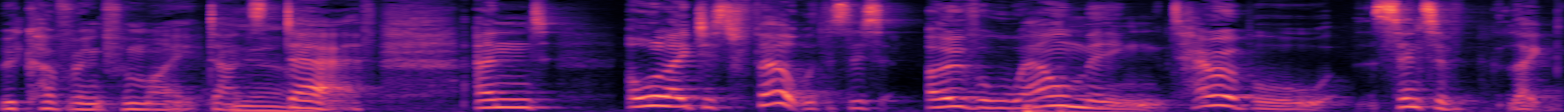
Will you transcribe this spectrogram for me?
recovering from my dad's Yeah. death, and all I just felt was this overwhelming, terrible sense of like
